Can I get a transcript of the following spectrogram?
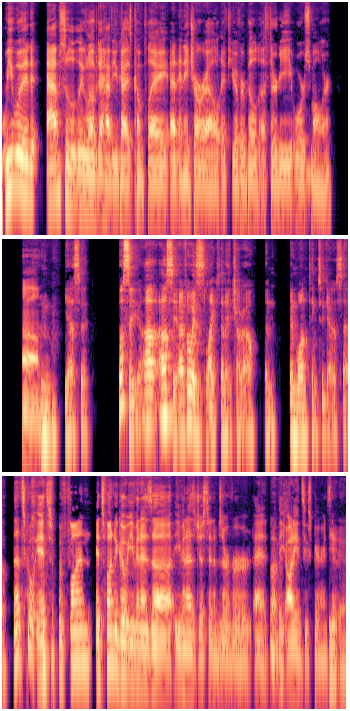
We would absolutely love to have you guys come play at NHRL if you ever build a 30 or smaller. Um, Mm, yeah, so we'll see. Uh, I'll see. I've always liked NHRL and been wanting to go. So That's cool. It's fun. It's fun to go even as uh even as just an observer and Nice. the audience experience. there. yeah,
